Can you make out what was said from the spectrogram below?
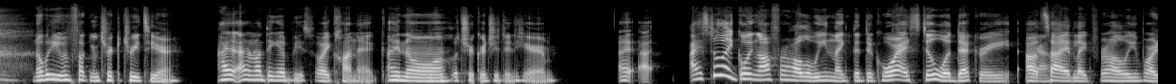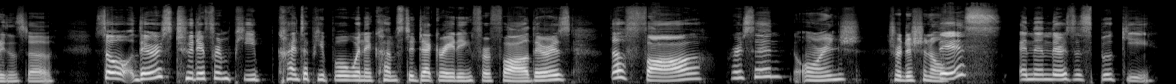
Nobody even fucking trick or treats here. I, I don't think it would be so iconic. I know. what trick or treated here. I, I I still like going off for Halloween. Like the decor, I still will decorate outside, like for Halloween parties and stuff. So there's two different pe- kinds of people when it comes to decorating for fall. There is the fall person, The orange, traditional. this, and then there's the spooky.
